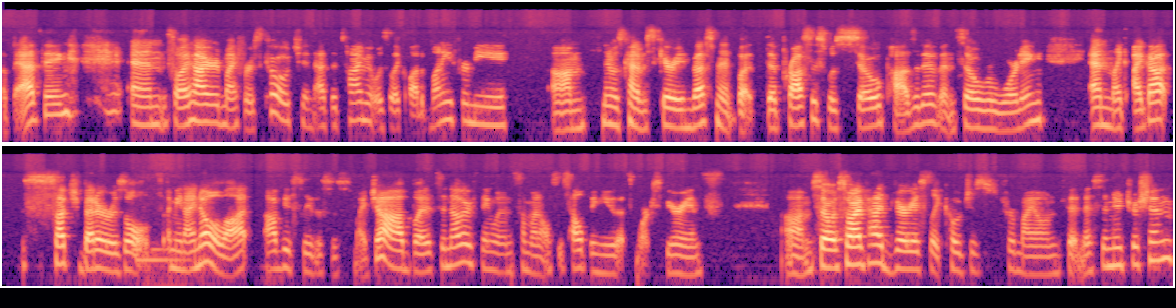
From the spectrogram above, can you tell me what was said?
a bad thing? And so I hired my first coach. And at the time, it was like a lot of money for me. Um, and it was kind of a scary investment, but the process was so positive and so rewarding. And like I got such better results. I mean, I know a lot. Obviously, this is my job, but it's another thing when someone else is helping you that's more experience. Um, so, so I've had various like coaches for my own fitness and nutrition,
